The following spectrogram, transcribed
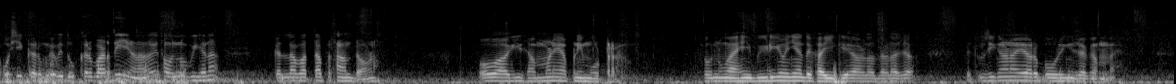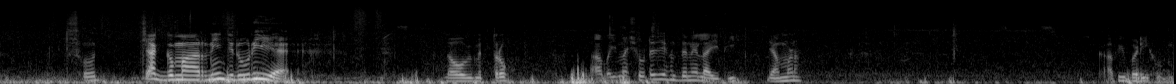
ਕੋਸ਼ਿਸ਼ ਕਰੂੰਗੇ ਵੀ ਦੁੱਖਰ ਵੱਢਦੇ ਜਾਣਾ ਵੀ ਤੁਹਾਨੂੰ ਵੀ, ਹਨਾ? ਗੱਲਾਂ ਬਾਤਾਂ ਪਸੰਦ ਆਉਣ। ਉਹ ਆ ਗਈ ਸਾਹਮਣੇ ਆਪਣੀ ਮੋਟਰ। ਤੁਹਾਨੂੰ ਐਹੀ ਵੀਡੀਓ ਜਿਹੀਆਂ ਦਿਖਾਈ ਗਿਆ ਆਲਾ ਦਾਲਾ ਜਾ ਤੇ ਤੁਸੀਂ ਕਹਣਾ ਯਾਰ ਬੋਰਿੰਗ ਜਿਹਾ ਕੰਮ ਹੈ। ਸੋ ਝੱਗ ਮਾਰਨੀ ਜ਼ਰੂਰੀ ਹੈ। ਲਓ ਵੀ ਮਿੱਤਰੋ ਆ ਬਈ ਮੈਂ ਛੋਟੇ ਜਿਹੇ ਹੁੰਦੇ ਨੇ ਲਾਈ ਤੀ, ਜਾਮਣ। ਕਾਫੀ ਬੜੀ ਹੋ ਗਈ।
